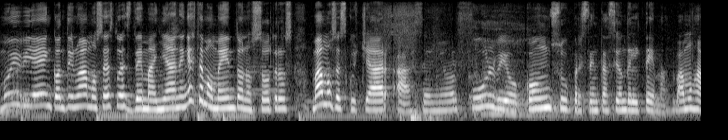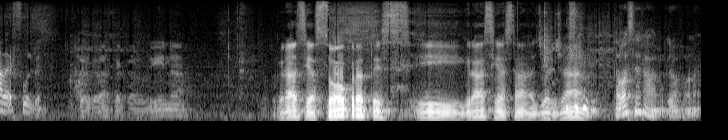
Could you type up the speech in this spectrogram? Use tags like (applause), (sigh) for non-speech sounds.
Muy bien, continuamos. Esto es de mañana. En este momento nosotros vamos a escuchar al señor Fulvio con su presentación del tema. Vamos a ver, Fulvio. Muchas gracias, Carolina. Gracias, Sócrates. Y gracias a Yerjan. Estaba cerrado el micrófono.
